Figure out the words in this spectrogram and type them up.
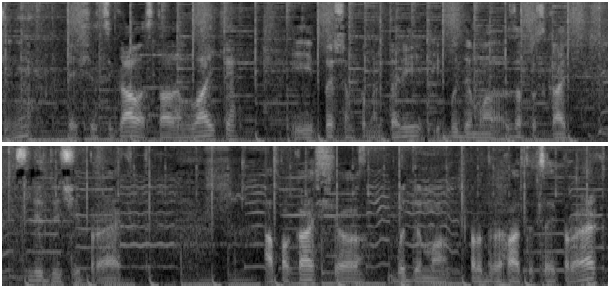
чи ні. Якщо цікаво, ставимо лайки і пишемо коментарі, і будемо запускати слідуючий проект. А поки що будемо продвигати цей проект,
